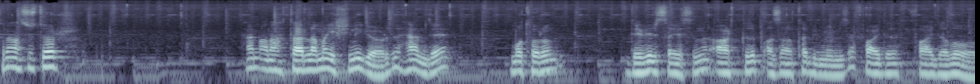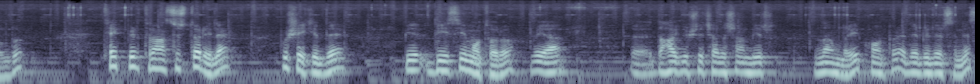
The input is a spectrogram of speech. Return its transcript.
Transistör hem anahtarlama işini gördü hem de motorun devir sayısını arttırıp azaltabilmemize fayda, faydalı oldu. Tek bir transistör ile bu şekilde bir DC motoru veya e, daha güçlü çalışan bir lambayı kontrol edebilirsiniz.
